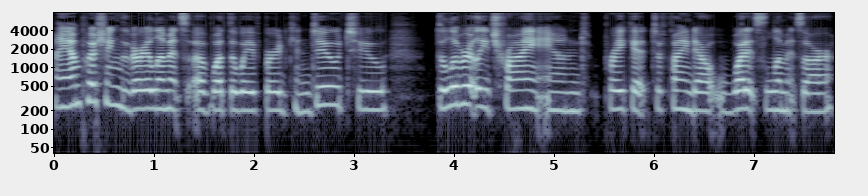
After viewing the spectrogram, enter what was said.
I am pushing the very limits of what the Wavebird can do to deliberately try and break it to find out what its limits are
